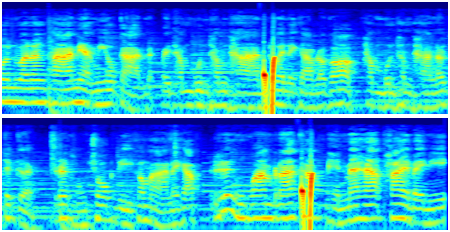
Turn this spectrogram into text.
คนวันอังคารเนี่ยมีโอกาสไปทำบุญทำทานด้วยนะครับ แล้วก็ทำบุญทำทานแล้วจะเกิดเรื่องของโชคดีเข้ามานะครับ เรื่องของความรักครับ เห็นไหมฮะ ไพ่ใบนี้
